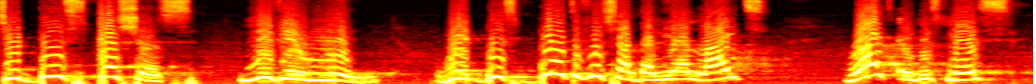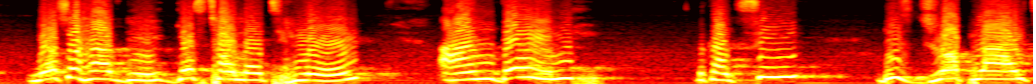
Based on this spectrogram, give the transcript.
to this spacious living room with this beautiful chandelier light right in this place. We also have the guest toilet here. And then you can see this drop light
